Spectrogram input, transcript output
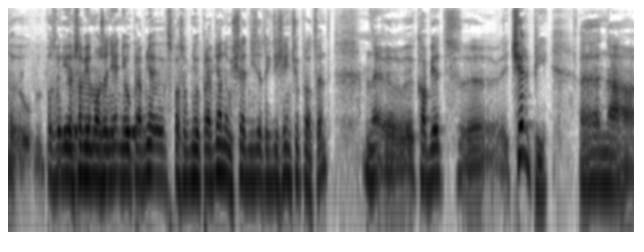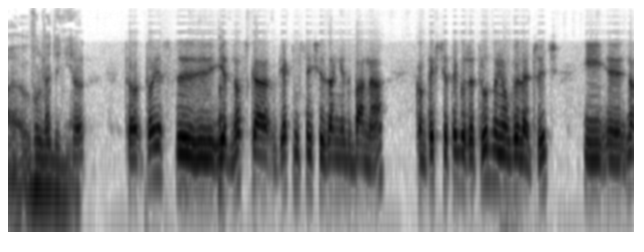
no, pozwoliłem sobie może nie, nieuprawnie, w sposób nieuprawniony uśrednić do tych 10% e, kobiet e, cierpi na wulwodynie. Tak, to, to, jest y, jednostka w jakimś sensie zaniedbana, kontekście tego, że trudno ją wyleczyć i y, no,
